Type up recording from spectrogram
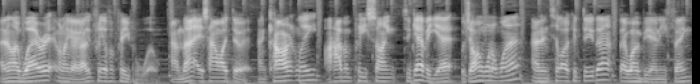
And I wear it and I go, hopefully other people will. And that is how I do it. And currently, I haven't pieced something together yet, which I want to wear. And until I could do that, there won't be anything.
